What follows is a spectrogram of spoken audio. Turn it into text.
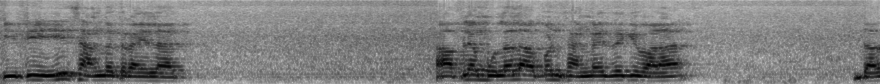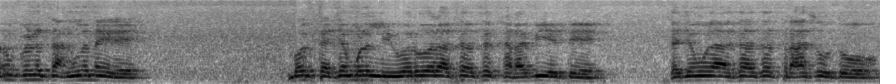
कितीही सांगत राहिलात आपल्या मुलाला आपण सांगायचं की बाळा दारू पिणं चांगलं नाही रे बघ त्याच्यामुळे लिव्हरवर असं असं खराबी येते. त्याच्यामुळे असा असा त्रास होतो.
